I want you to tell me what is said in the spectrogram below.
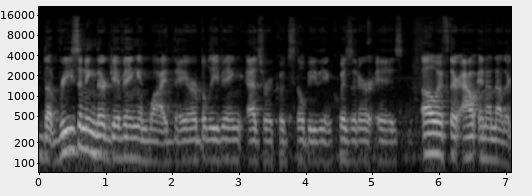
the reasoning they're giving and why they are believing Ezra could still be the Inquisitor is oh, if they're out in another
